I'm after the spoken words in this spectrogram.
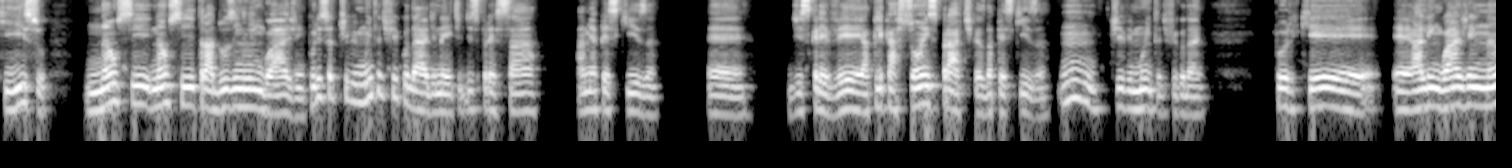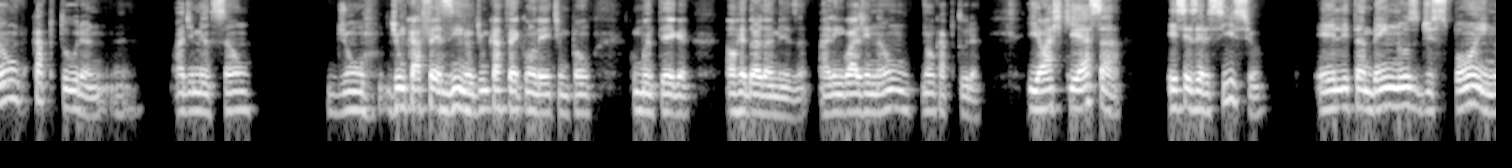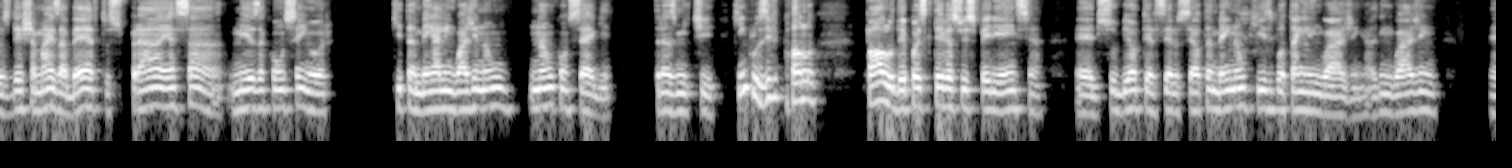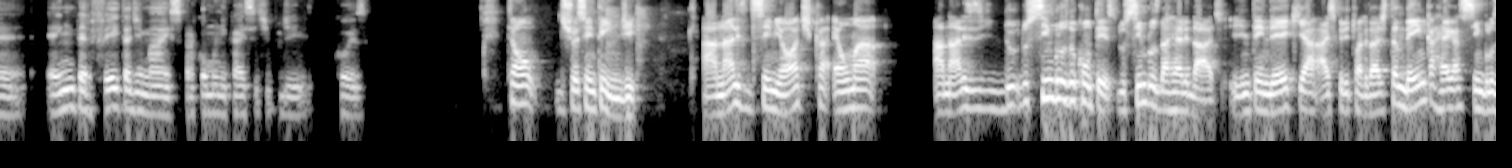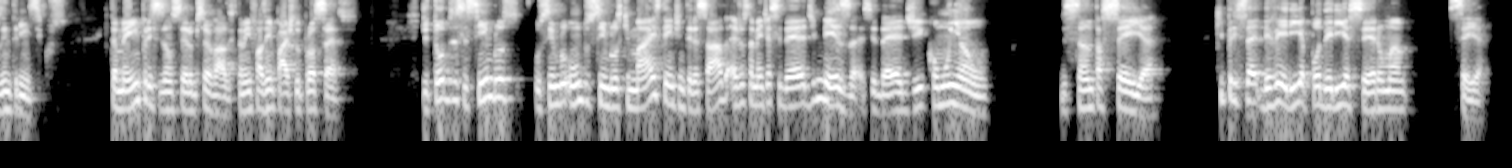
que isso não se, não se traduz em linguagem. Por isso eu tive muita dificuldade, Neite, de expressar a minha pesquisa, é, de escrever aplicações práticas da pesquisa. Hum, tive muita dificuldade. Porque é, a linguagem não captura né, a dimensão de um, de um cafezinho, de um café com leite, um pão com manteiga ao redor da mesa. A linguagem não, não captura. E eu acho que essa, esse exercício, ele também nos dispõe, nos deixa mais abertos para essa mesa com o Senhor, que também a linguagem não, não consegue transmitir. Que inclusive Paulo, Paulo depois que teve a sua experiência é, de subir ao terceiro céu, também não quis botar em linguagem. A linguagem é, é imperfeita demais para comunicar esse tipo de coisa. Então, deixa eu ver se eu entendi. A análise de semiótica é uma análise do, dos símbolos do contexto, dos símbolos da realidade, e entender que a, a espiritualidade também carrega símbolos intrínsecos, também precisam ser observados, que também fazem parte do processo. De todos esses símbolos, o símbolo, um dos símbolos que mais tem te interessado é justamente essa ideia de mesa, essa ideia de comunhão, de santa ceia, que precisa, deveria, poderia ser uma ceia.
